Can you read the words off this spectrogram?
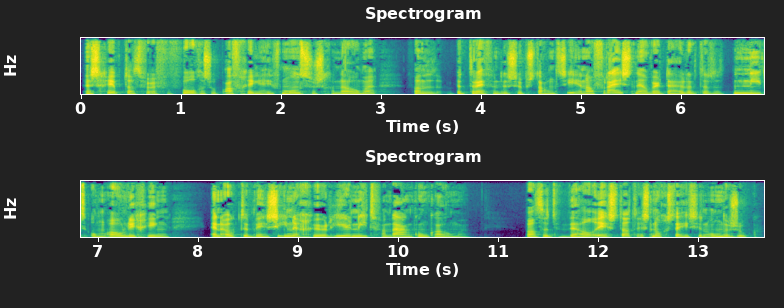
Een schip dat er vervolgens op afging heeft monsters genomen van de betreffende substantie en al vrij snel werd duidelijk dat het niet om olie ging en ook de benzinegeur hier niet vandaan kon komen. Wat het wel is, dat is nog steeds in onderzoek.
